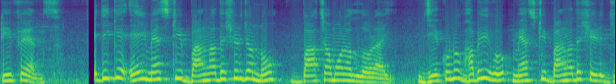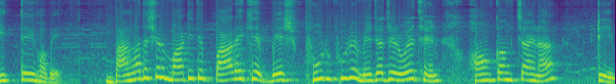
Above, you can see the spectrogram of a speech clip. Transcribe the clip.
ডিফেন্স। এদিকে এই ম্যাচটি বাংলাদেশের জন্য বাঁচা মরার লড়াই। যে কোনোভাবেই হোক ম্যাচটি বাংলাদেশের জিততেই হবে। বাংলাদেশের মাটিতে পা রেখে বেশ ফুরফুরে মেজাজে রয়েছেন হংকং চায়না টিম।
